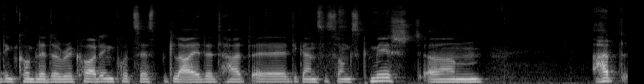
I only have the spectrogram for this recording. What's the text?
den kompletten Recording-Prozess begleitet, hat äh, die ganzen Songs gemischt, ähm, hat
